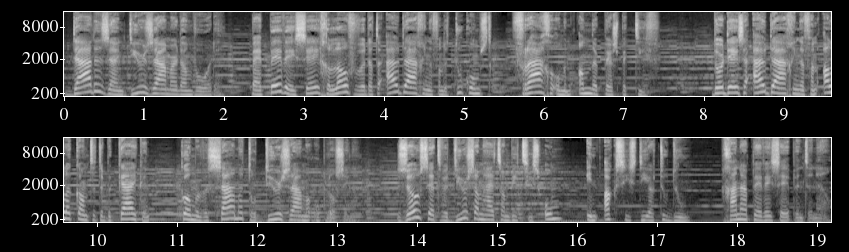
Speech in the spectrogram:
Daden zijn duurzamer dan woorden. Bij PwC geloven we dat de uitdagingen van de toekomst vragen om een ander perspectief. Door deze uitdagingen van alle kanten te bekijken, komen we samen tot duurzame oplossingen. Zo zetten we duurzaamheidsambities om in acties die ertoe doen. Ga naar pwc.nl.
